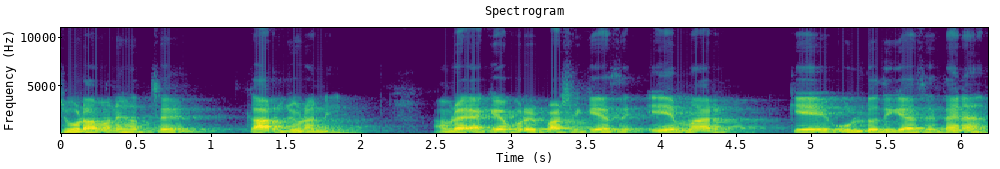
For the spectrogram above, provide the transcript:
জোড়া মানে হচ্ছে কার জোড়া নেই? আমরা একে অপরের পাশে কি আছে? এম আর কে উল্টো দিকে আছে, তাই না?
